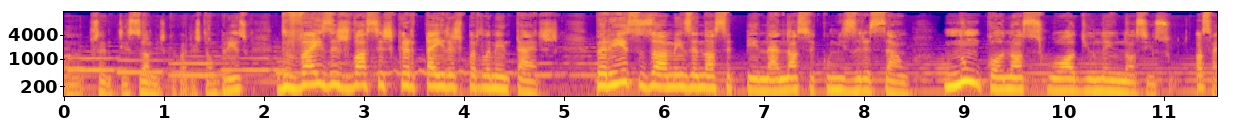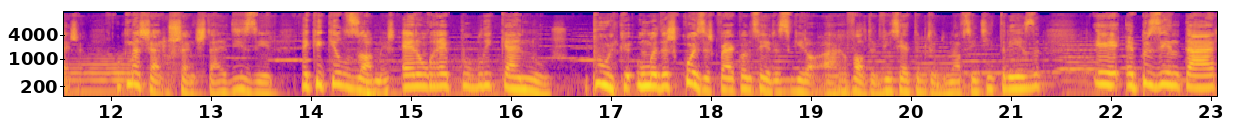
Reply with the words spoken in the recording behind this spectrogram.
portanto, desses homens que agora estão presos, deveis as vossas carteiras parlamentares. Para esses homens, a nossa pena, a nossa comiseração, nunca o nosso ódio nem o nosso insulto. Ou seja, o que Machado Santos está a dizer é que aqueles homens eram republicanos. Porque uma das coisas que vai acontecer a seguir à revolta de 27 de abril de 1913 é apresentar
